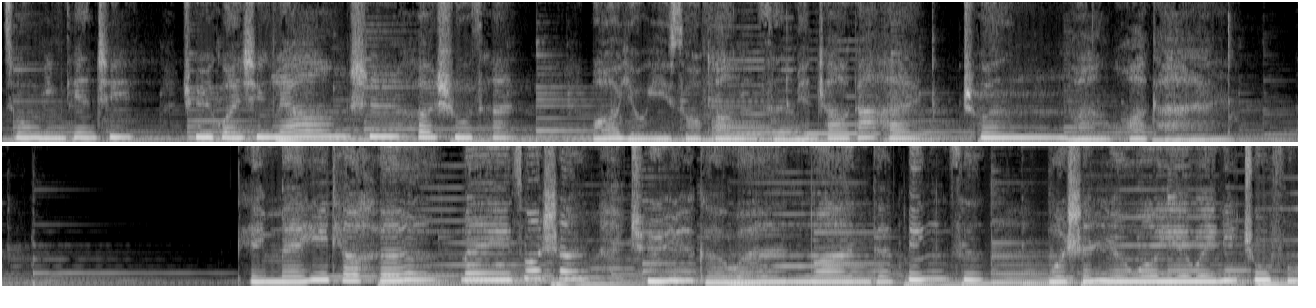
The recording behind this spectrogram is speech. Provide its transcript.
从明天起，去关心粮食和蔬菜。我有一所房子，面朝大海，春每一。座山，取个温暖的名字。陌生人，我也为你祝福，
